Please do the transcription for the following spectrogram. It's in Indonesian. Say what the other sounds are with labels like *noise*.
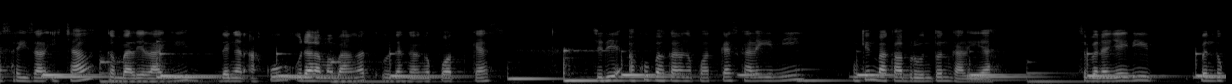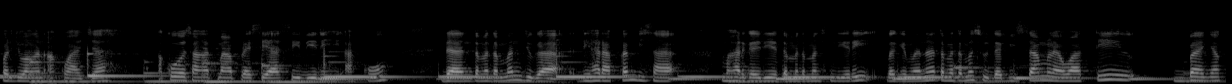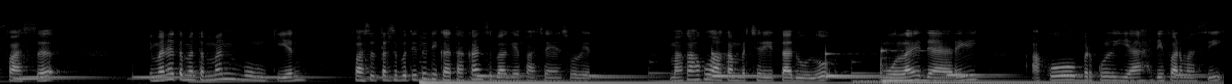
podcast Rizal Ical Kembali lagi dengan aku. Udah lama banget udah gak ngepodcast. Jadi aku bakal ngepodcast kali ini Mungkin bakal beruntun kali ya. Sebenarnya ini bentuk perjuangan aku aja. Aku sangat mengapresiasi diri aku Dan teman-teman juga diharapkan bisa menghargai diri teman-teman sendiri. Bagaimana teman-teman sudah bisa melewati banyak fase Di mana teman-teman mungkin Fase tersebut itu dikatakan sebagai fase yang sulit. Maka aku akan bercerita dulu mulai dari aku berkuliah di farmasi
